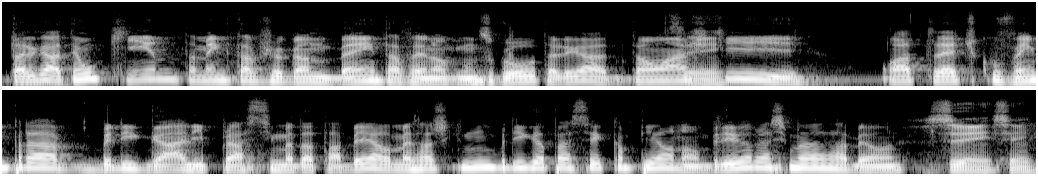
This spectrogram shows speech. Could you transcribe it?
Tá ligado? Tem o Keno também que tava jogando bem, tava fazendo alguns gols, tá ligado? Então acho Sim. que o Atlético vem pra brigar ali pra cima da tabela, mas acho que não briga pra ser campeão, não. Briga pra cima da tabela, né? Sim, sim.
